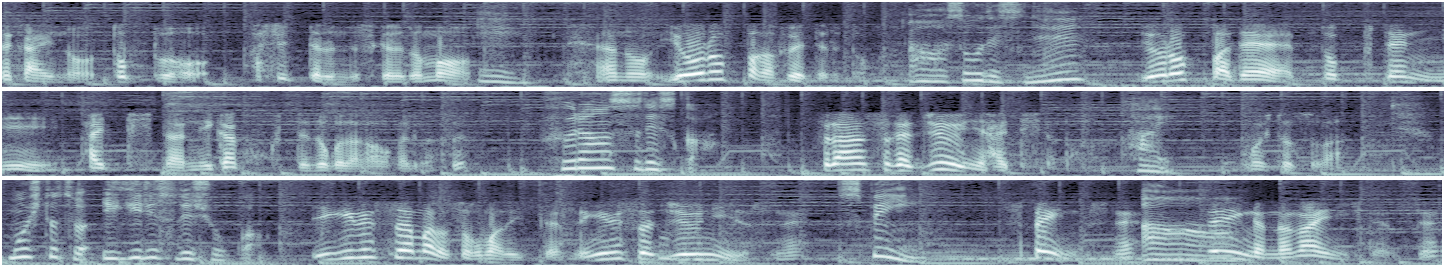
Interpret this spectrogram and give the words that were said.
世界のトップを走ってるんですけれどもえーあのヨーロッパが増えてると。ああそうですね。ヨーロッパでトップ10に入ってきた2カ国ってどこだか分かります？フランスですか？フランスが10位に入ってきたと。はい。もう一つは？もう一つはイギリスでしょうか？イギリスはまだそこまで行ってない。ですイギリスは12位ですね。スペイン。スペインですね。スペインが7位に来てるんですね。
